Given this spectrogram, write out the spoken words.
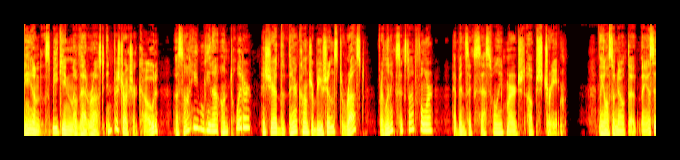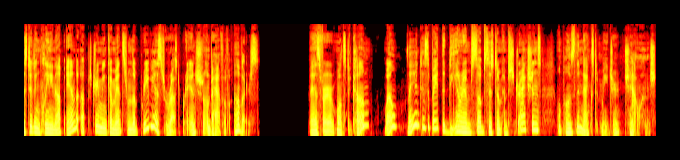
And speaking of that Rust infrastructure code, Asahi Lina on Twitter has shared that their contributions to Rust for Linux 6.4 have been successfully merged upstream. They also note that they assisted in cleaning up and upstreaming commits from the previous Rust branch on behalf of others. As for what's to come, well, they anticipate the DRM subsystem abstractions will pose the next major challenge.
